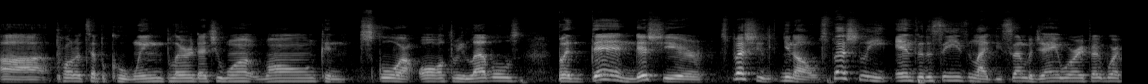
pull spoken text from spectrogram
Uh, prototypical wing player that you want, long, can score at all three levels. But then this year, especially you know, especially into the season, like December, January, February,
